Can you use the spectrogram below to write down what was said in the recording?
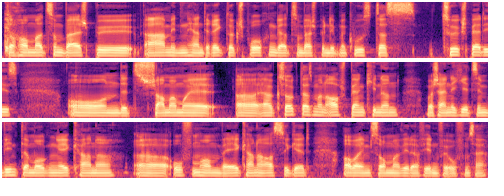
Da haben wir zum Beispiel auch mit dem Herrn Direktor gesprochen, der hat zum Beispiel nicht mehr gewusst, dass zugesperrt ist. Und jetzt schauen wir mal, er hat gesagt, dass ihn aufsperren können. Wahrscheinlich jetzt im Winter morgen eh keiner äh, offen haben, weil eh keiner rausgeht. Aber im Sommer wird er auf jeden Fall offen sein.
